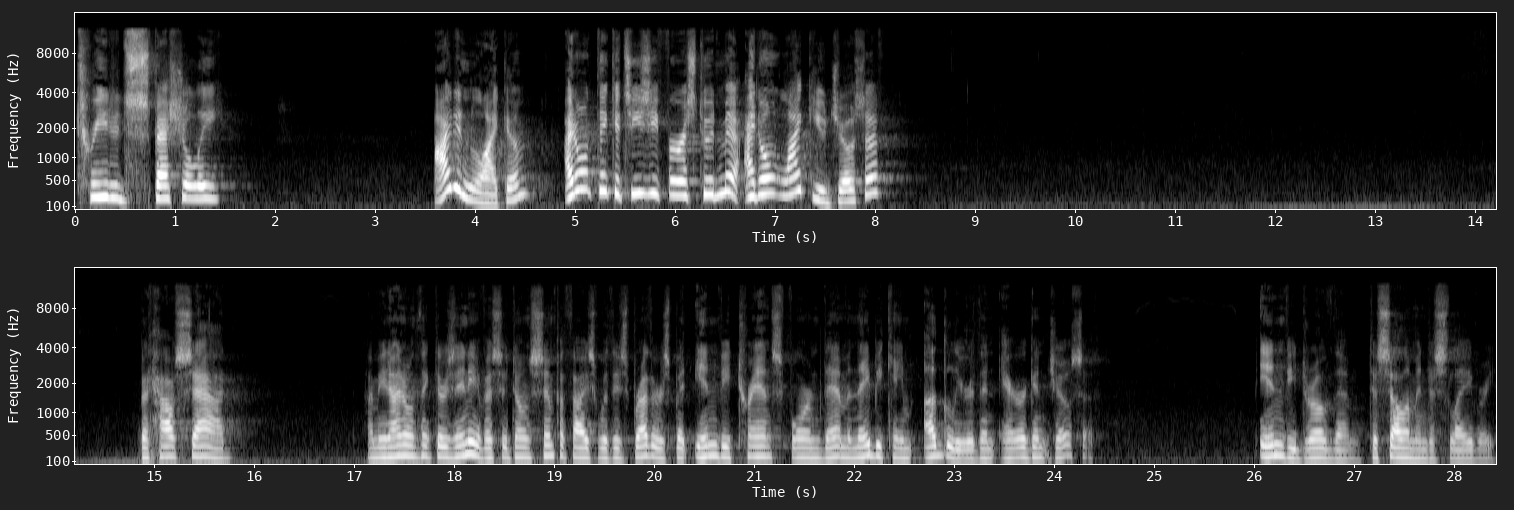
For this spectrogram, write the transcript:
treated specially. I didn't like him. I don't think it's easy for us to admit. I don't like you, Joseph. But how sad. I mean, I don't think there's any of us that don't sympathize with his brothers, but envy transformed them and they became uglier than arrogant Joseph. Envy drove them to sell him into slavery,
